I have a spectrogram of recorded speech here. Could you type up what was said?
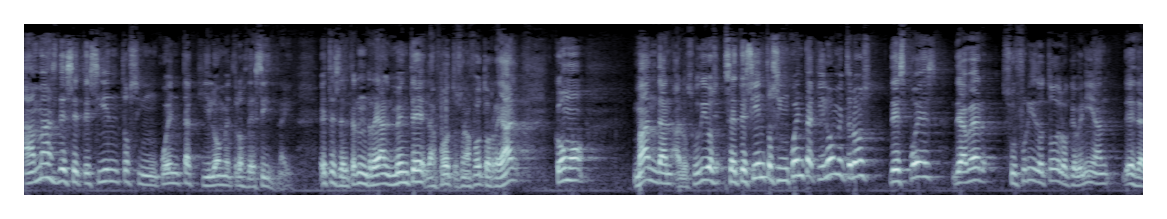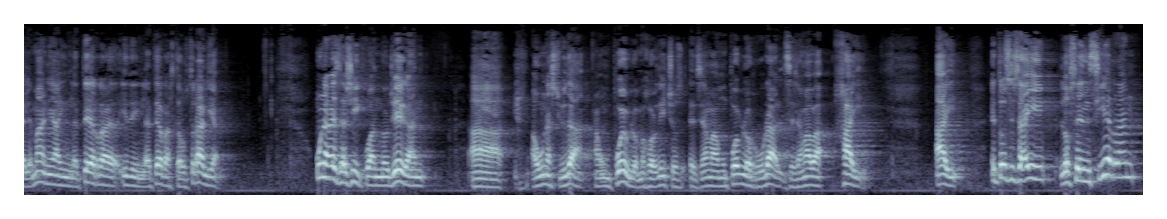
a más de 750 kilómetros de Sydney. Este es el tren realmente, la foto es una foto real, como mandan a los judíos 750 kilómetros después de haber sufrido todo lo que venían desde Alemania Inglaterra y de Inglaterra hasta Australia. Una vez allí, cuando llegan a, a una ciudad, a un pueblo, mejor dicho, se llama un pueblo rural, se llamaba Hay, Hay, entonces ahí los encierran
